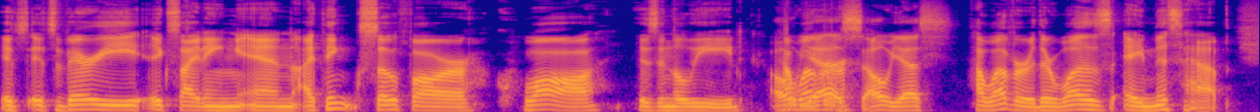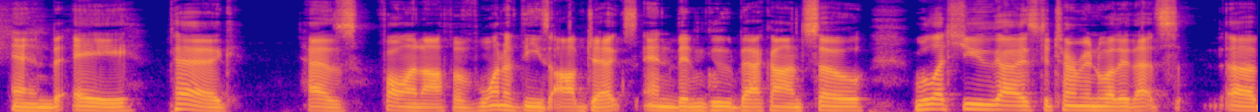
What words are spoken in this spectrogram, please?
It's it's very exciting, and I think so far Khoa is in the lead. Oh However- yes, oh yes. However, there was a mishap, and a peg has fallen off of one of these objects and been glued back on. So we'll let you guys determine whether that's uh,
